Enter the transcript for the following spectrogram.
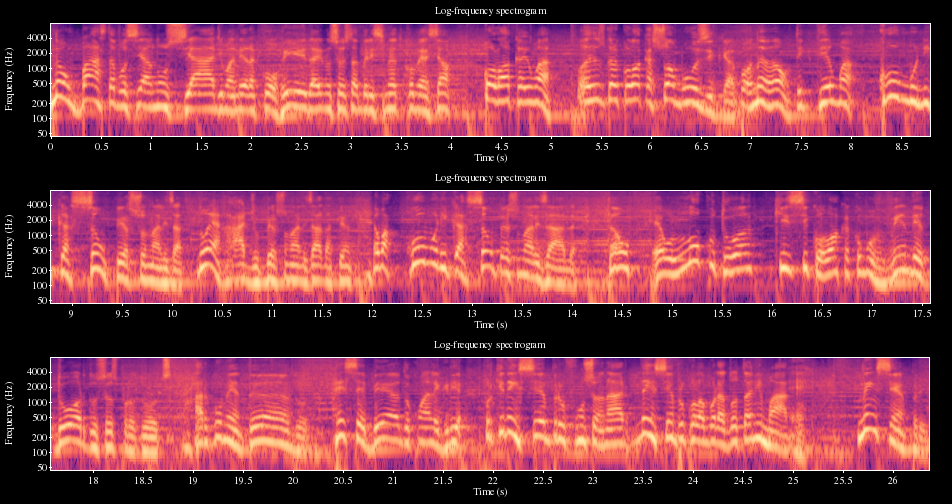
Não basta você anunciar de maneira corrida aí no seu estabelecimento comercial, coloca aí uma, às vezes o cara coloca só música. Pô, não, tem que ter uma comunicação personalizada. Não é rádio personalizada apenas, é uma comunicação personalizada. Então, é o locutor que se coloca como vendedor dos seus produtos, argumentando, recebendo com alegria, porque nem sempre o funcionário, nem sempre o colaborador está animado. Nem sempre.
